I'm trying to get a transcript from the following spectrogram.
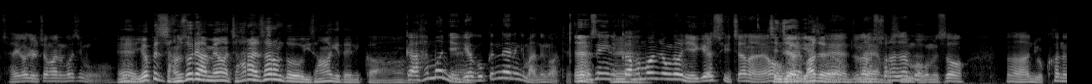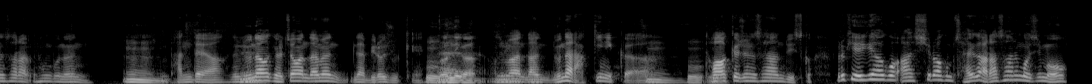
자기가 결정하는 거지 뭐. 예, 옆에서 잔소리하면 잘할 사람도 이상하게 되니까. 그러니까 한 번 얘기하고 끝내는 게 맞는 것 같아요. 네. 동생이니까 네. 한번 정도는 얘기할 수 있잖아요. 진지하게. 네, 맞아요. 네, 누나 네, 술한잔 맞습니다. 먹으면서 난 욕하는 사람 형부는 음. 반대야. 네. 누나가 결정한다면 내가 밀어줄게. 음, 네. 언니가 하지만 난 누나를 아끼니까 음. 음, 더 아껴주는 사람도 있을 거. 그렇게 얘기하고 아 싫어 그럼 자기가 알아서 하는 거지 뭐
